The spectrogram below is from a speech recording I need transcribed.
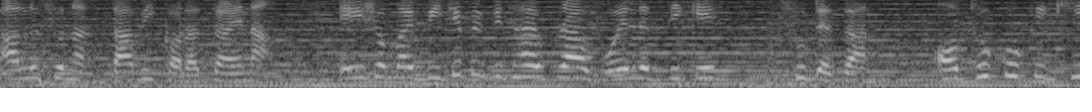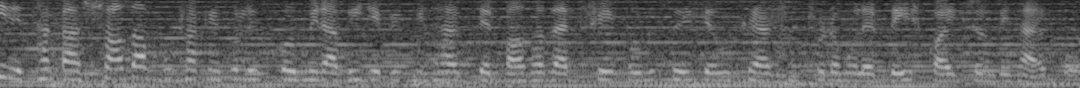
আলোচনার দাবি করা যায় না। এই সময় বিজেপি বিধায়করা ওয়েলের দিকে ছুটে যান। অধ্যক্ষকে ঘিরে থাকা সাদা পোশাকে পুলিশ কর্মীরা বিজেপি বিধায়কদের বাধা দেন। সেই পরিস্থিতিতে উঠে আসেন তৃণমূলের বেশ কয়েকজন বিধায়কও।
